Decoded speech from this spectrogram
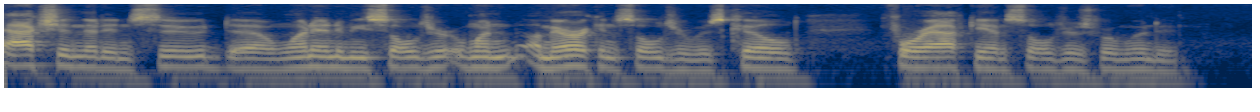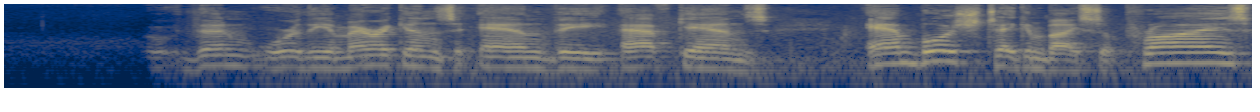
action that ensued, uh, one enemy soldier, one American soldier was killed, four Afghan soldiers were wounded. Then were the Americans and the Afghans ambushed, taken by surprise,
